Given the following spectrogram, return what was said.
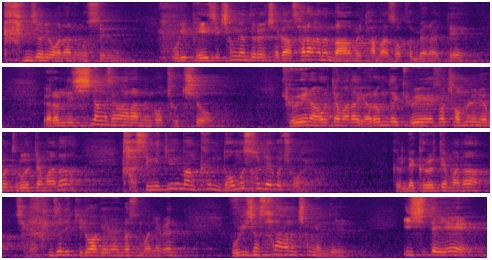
간절히 원하는 것은 우리 베이직 청년들을 제가 사랑하는 마음을 담아서 건면할 때 여러분들 신앙생활하는 거 좋지요. 교회 나올 때마다 여러분들 교회에서 저문을 열고 들어올 때마다 가슴이 뛸 만큼 너무 설레고 좋아요. 그런데 그럴 때마다 제가 간절히 기도하게 되는 것은 뭐냐면 우리 저 사랑하는 청년들 이 시대에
